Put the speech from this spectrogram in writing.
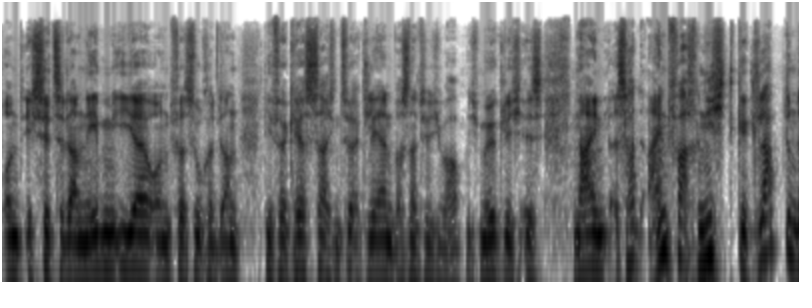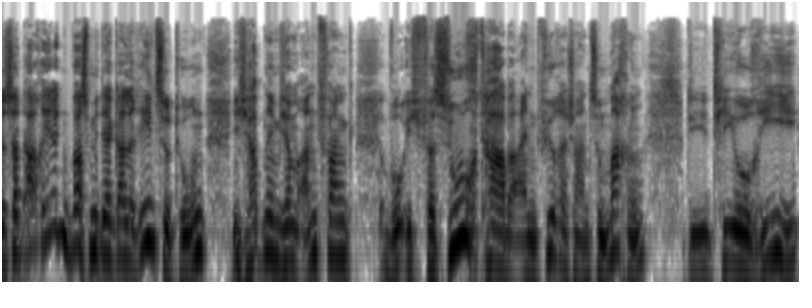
und ich sitze dann neben ihr und versuche dann die Verkehrszeichen zu erklären, was natürlich überhaupt nicht möglich ist. Nein, es hat einfach nicht geklappt und es hat auch irgendwas mit der Galerie zu tun. Ich habe nämlich am Anfang, wo ich versucht habe, einen Führerschein zu machen, die Theorie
